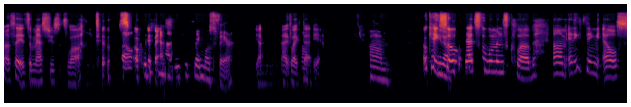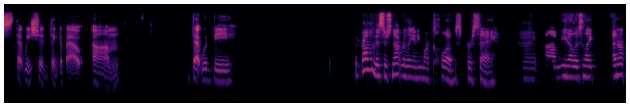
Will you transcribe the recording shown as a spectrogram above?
I'll say it's a Massachusetts law too. Well, So it if doesn't asked, matter, say most fair. Yeah, I like that, yeah. Um, Okay, you know- so that's the women's club. Um, anything else that we should think about? Um. That would be, the problem is there's not really any more clubs per se. Right, Um, you know, there's like, I don't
